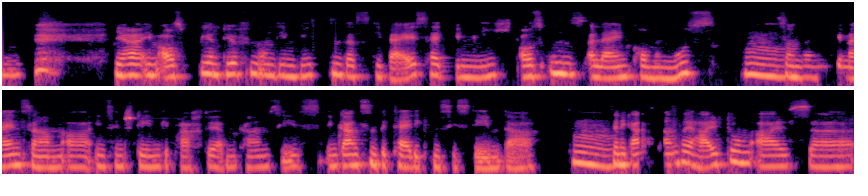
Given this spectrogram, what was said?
Mhm. ja, im Ausprobieren dürfen und im Wissen, dass die Weisheit eben nicht aus uns allein kommen muss, hm. sondern gemeinsam äh, ins Entstehen gebracht werden kann. Sie ist im ganzen beteiligten System da. Hm. Das ist eine ganz andere Haltung als äh,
